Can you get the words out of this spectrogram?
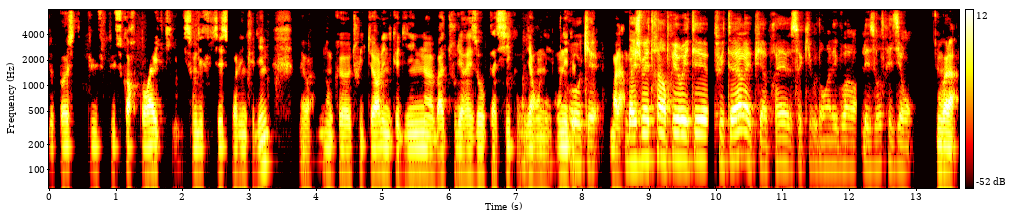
de posts plus, plus corporate qui sont diffusés sur LinkedIn. Mais voilà, donc euh, Twitter, LinkedIn, euh, bah, tous les réseaux classiques, on va dire, on est, on est Ok. Voilà. Bah, je mettrai en priorité Twitter et puis après, ceux qui voudront aller voir les autres, ils iront. Voilà.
